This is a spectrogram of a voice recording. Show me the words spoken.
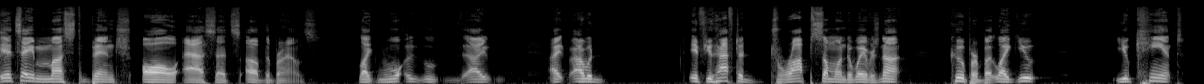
it's a must bench all assets of the Browns. Like I, I, I would if you have to drop someone to waivers, not Cooper, but like you, you can't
